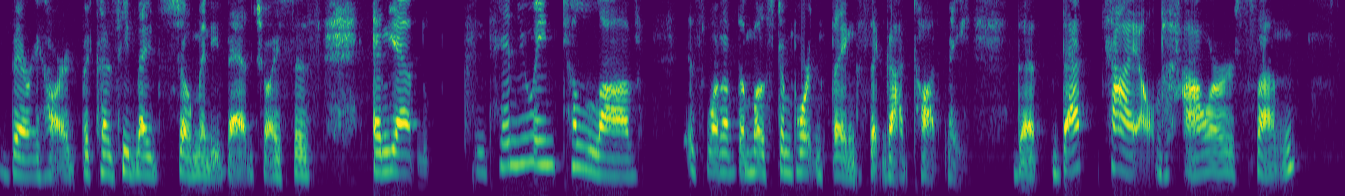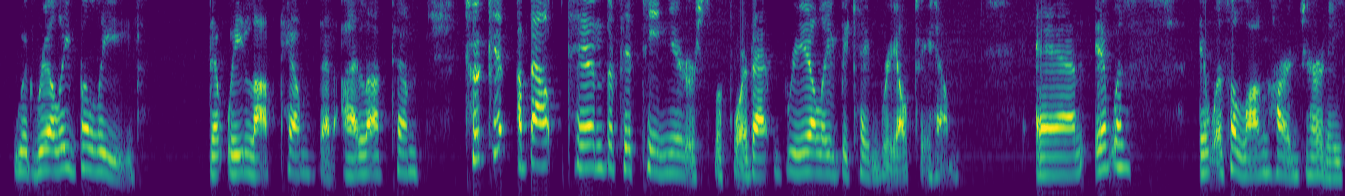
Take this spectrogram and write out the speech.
very hard because he made so many bad choices. And yet, continuing to love is one of the most important things that God taught me. That that child, our son, would really believe that we loved him, that I loved him. Took it about 10 to 15 years before that really became real to him. And it was it was a long hard journey,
